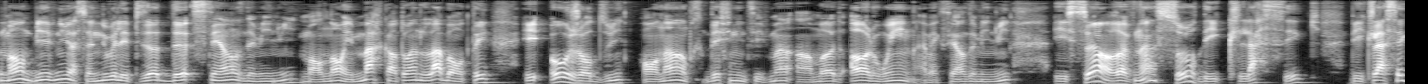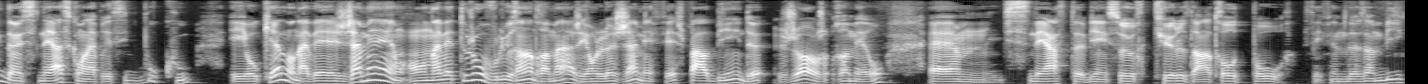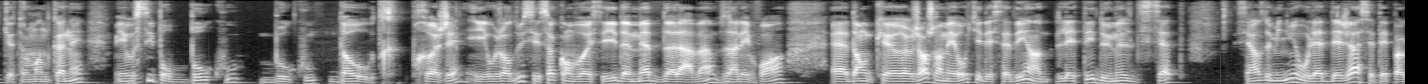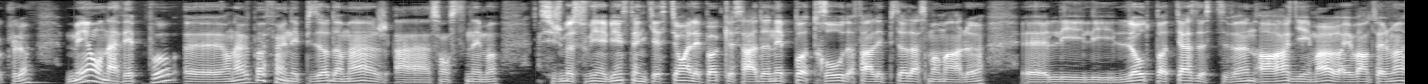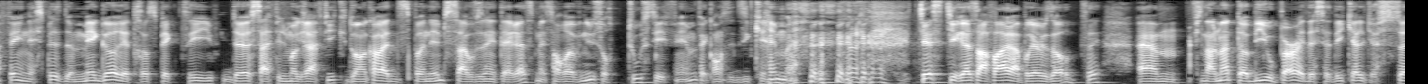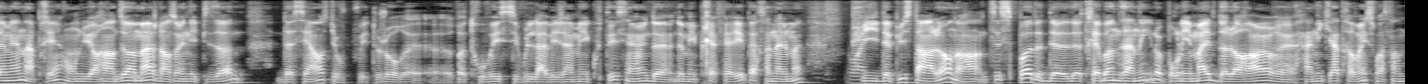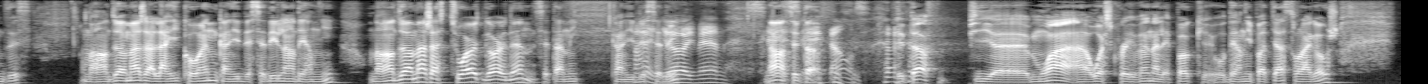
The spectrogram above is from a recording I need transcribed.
Tout bienvenue à ce nouvel épisode de Séance de minuit. Mon nom est Marc-Antoine Labonté et aujourd'hui, on entre définitivement en mode Halloween avec Séance de minuit et ce en revenant sur des classiques, des classiques d'un cinéaste qu'on apprécie beaucoup et auquel on n'avait jamais, on avait toujours voulu rendre hommage et on l'a jamais fait. Je parle bien de George Romero, euh, cinéaste bien sûr culte entre autres pour ces films de zombies que tout le monde connaît, mais aussi pour beaucoup, beaucoup d'autres projets. Et aujourd'hui, c'est ça qu'on va essayer de mettre de l'avant, vous allez voir. Euh, donc, euh, Georges Romero qui est décédé en l'été 2017. Séance de minuit roulait déjà à cette époque-là, mais on n'avait pas, euh, on n'avait pas fait un épisode hommage à son cinéma. Si je me souviens bien, c'était une question à l'époque que ça donnait pas trop de faire l'épisode à ce moment-là. Euh, les, les, l'autre podcast de Steven, Horror Gamer, a éventuellement fait une espèce de méga rétrospective de sa filmographie qui doit encore être disponible si ça vous intéresse, mais sont revenus sur tous ses films. Fait qu'on s'est dit, crime, qu'est-ce qu'il reste à faire après eux autres, tu sais? Euh, finalement, Toby Hooper est décédé quelques semaines après. On lui a rendu hommage dans un épisode de séance que vous pouvez toujours euh, retrouver si vous l'avez jamais écouté. C'est un de, de mes préférés personnellement. Puis depuis ce temps-là, on a, c'est pas de, de, très bonnes années là, pour les maîtres de l'horreur euh, années 80-70. On a rendu hommage à Larry Cohen quand il est décédé l'an dernier. On a rendu hommage à Stuart Gordon cette année quand il est décédé. Aïe, man. Non, c'est, tough. c'est tough. Puis euh, moi, à Wes Craven à l'époque, au dernier podcast sur la gauche.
